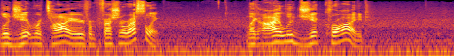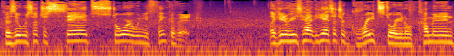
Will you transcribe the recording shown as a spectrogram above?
legit retired from professional wrestling. Like I legit cried because it was such a sad story when you think of it. Like you know, he's had he had such a great story. You know, coming in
